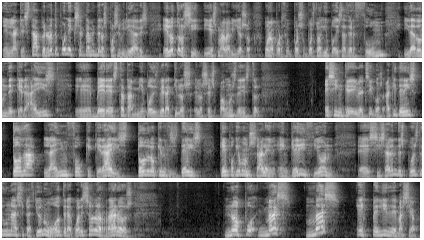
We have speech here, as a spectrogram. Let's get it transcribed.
en la que está, pero no te pone exactamente las posibilidades. El otro sí, y es maravilloso. Bueno, por, supuesto aquí podéis hacer zoom, ir a donde queráis, eh, ver esta también, podéis ver aquí los, los spawns de estos. Es increíble, chicos. Aquí tenéis toda la info que queráis, todo lo que necesitéis, qué Pokémon salen, en qué edición, eh, si salen después de una situación u otra, cuáles son los raros. No, más, más es pedir demasiado,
